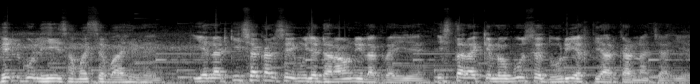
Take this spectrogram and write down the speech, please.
बिल्कुल ही समझ से बाहर है। ये लड़की शक्ल से ही मुझे डरावनी लग रही है। इस तरह के लोगों से दूरी अख्तियार करना चाहिए।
